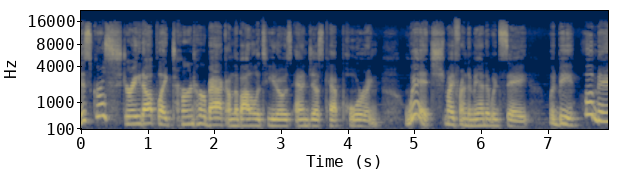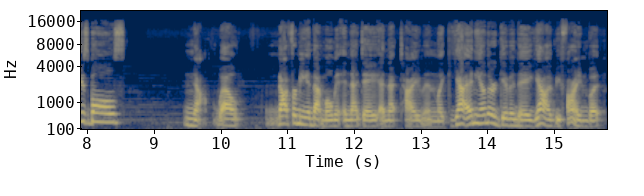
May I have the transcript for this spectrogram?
This girl straight up like turned her back on the bottle of Tito's and just kept pouring, which my friend Amanda would say would be amaze balls. No, well, not for me in that moment, in that day, and that time, and like, yeah, any other given day, yeah, I'd be fine. But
